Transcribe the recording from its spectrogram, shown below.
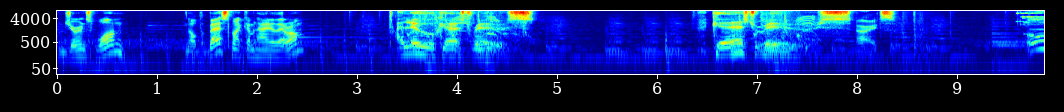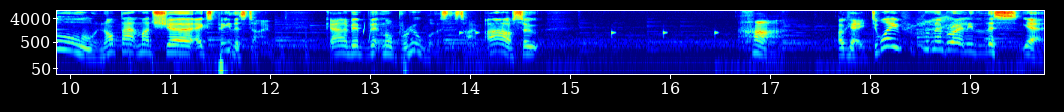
Endurance 1, not the best, might come in handy later on. Hello, Cursed Rose. Cursed Rose. Alright. Oh, not that much uh, XP this time. Kind of a bit, bit more brutal this this time. Oh, so... Huh. Okay, do I remember rightly that this... Yeah.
